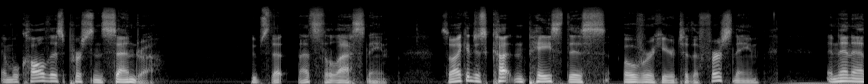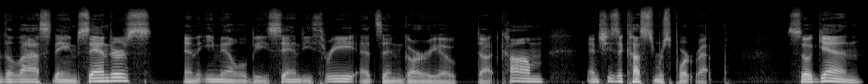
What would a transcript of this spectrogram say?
And we'll call this person Sandra. Oops, that, that's the last name. So I can just cut and paste this over here to the first name and then add the last name Sanders, and the email will be sandy3 at zengario.com, and she's a customer support rep. So again,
